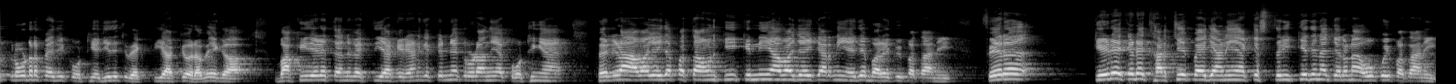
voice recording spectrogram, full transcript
ਕਰੋੜ ਰੁਪਏ ਦੀ ਕੋਠੀ ਹੈ, ਜਿਹਦੇ ਚ ਵਿਅਕਤੀ ਆ ਕੇ ਉਹ ਰਵੇਗਾ ਬਾਕੀ ਜਿਹੜੇ ਤਿੰਨ ਵਿਅਕਤੀ ਆ ਕੇ ਰਹਿਣਗੇ, ਕਿੰਨੇ ਕਰੋੜਾਂ ਦੀਆਂ ਕੋਠੀਆਂ ਫਿਰ ਜਿਹੜਾ ਆਵਾਜਾਈ ਦਾ ਪਤਾ ਹੁਣ ਕੀ, ਕਿੰਨੀ ਆਵਾਜਾਈ ਕਰਨੀ ਹੈ, ਇਹਦੇ ਬਾਰੇ ਕੋਈ ਪਤਾ ਨਹੀਂ। ਫਿਰ ਕਿਹੜੇ ਕਿਹੜੇ ਖਰਚੇ ਪੈ ਜਾਣੇ ਆ, ਕਿਸ ਤਰੀਕੇ ਦੇ ਨਾਲ ਚੱਲਣਾ, ਉਹ ਕੋਈ ਪਤਾ ਨਹੀਂ।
